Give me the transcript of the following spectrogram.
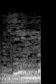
Hey!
